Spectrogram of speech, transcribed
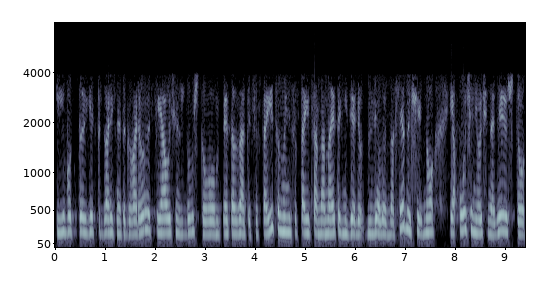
И вот э, есть предварительная договоренность. Я очень жду, что эта запись состоится. Но не состоится она на этой неделе, сделаем на следующей. Но я очень и очень надеюсь, что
